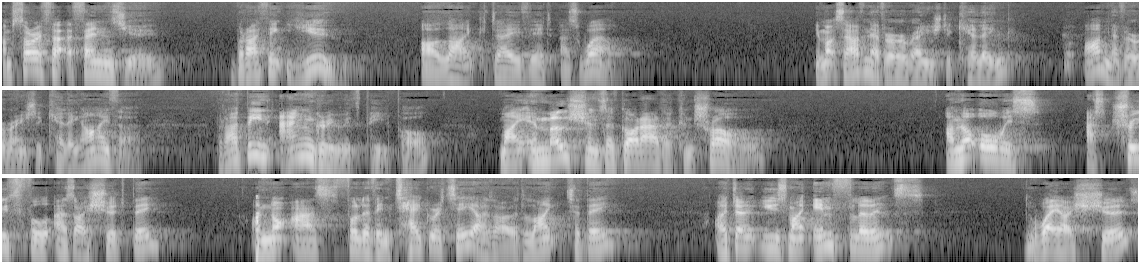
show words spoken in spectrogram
I'm sorry if that offends you, but I think you are like David as well. You might say, I've never arranged a killing. I've never arranged a killing either. But I've been angry with people my emotions have got out of control. I'm not always as truthful as I should be. I'm not as full of integrity as I would like to be. I don't use my influence the way I should.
